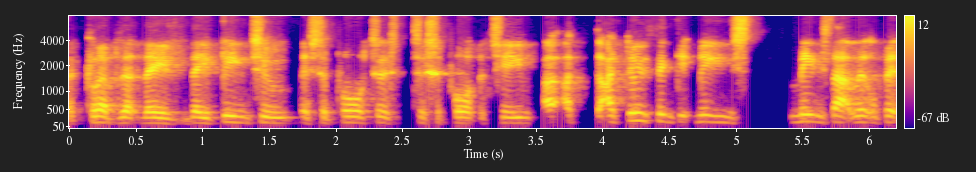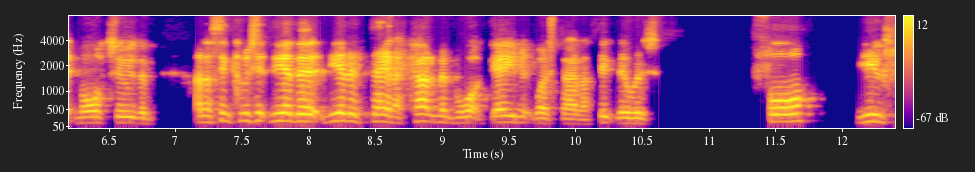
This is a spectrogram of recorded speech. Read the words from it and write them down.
a club that they've they've been to as supporters to support the team. I, I, I do think it means means that little bit more to them. And I think was it the other the other day, and I can't remember what game it was. Dan, I think there was four youth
